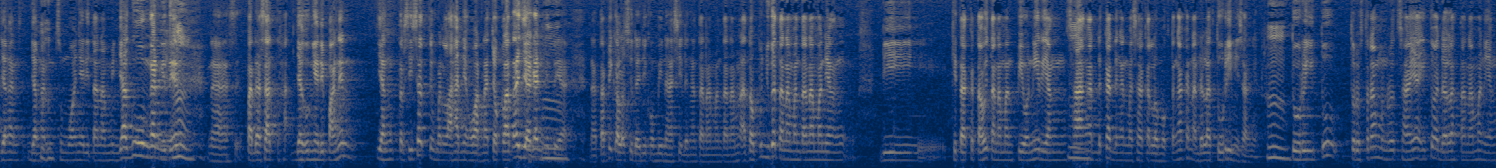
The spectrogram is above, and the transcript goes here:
jangan jangan semuanya ditanamin jagung kan gitu ya. Hmm. Nah, pada saat jagungnya dipanen yang tersisa cuma lahan yang warna coklat aja kan gitu ya. Nah, tapi kalau sudah dikombinasi dengan tanaman-tanaman ataupun juga tanaman-tanaman yang di kita ketahui tanaman pionir yang sangat dekat dengan masyarakat Lombok Tengah kan adalah turi misalnya. Hmm. Turi itu terus terang menurut saya itu adalah tanaman yang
